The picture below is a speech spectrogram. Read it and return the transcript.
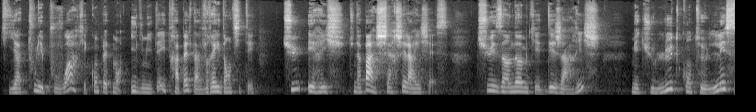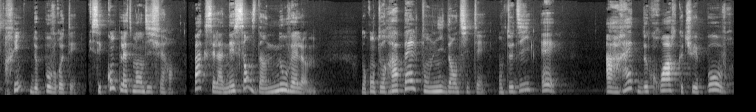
qui a tous les pouvoirs, qui est complètement illimité, il te rappelle ta vraie identité. Tu es riche, tu n'as pas à chercher la richesse. Tu es un homme qui est déjà riche, mais tu luttes contre l'esprit de pauvreté. C'est complètement différent. Pâques, c'est la naissance d'un nouvel homme. Donc on te rappelle ton identité. On te dit, hé, arrête de croire que tu es pauvre,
